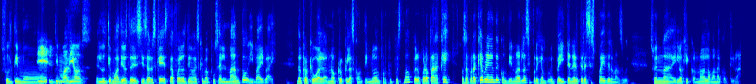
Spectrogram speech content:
su último... Sí, el último adiós. El último adiós de decir, ¿sabes qué? Esta fue la última vez que me puse el manto y bye bye. No creo que, no creo que las continúen porque pues no, pero, pero ¿para qué? O sea, ¿para qué habrían de continuarlas y por ejemplo y tener tres Spider-Mans, güey? Suena ilógico, no la van a continuar.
